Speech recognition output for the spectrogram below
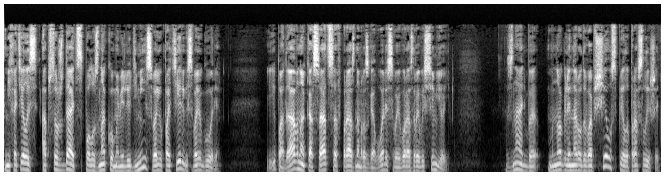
не хотелось обсуждать с полузнакомыми людьми свою потерю и свое горе, и подавно касаться в праздном разговоре своего разрыва с семьей. Знать бы, много ли народу вообще успело прослышать,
